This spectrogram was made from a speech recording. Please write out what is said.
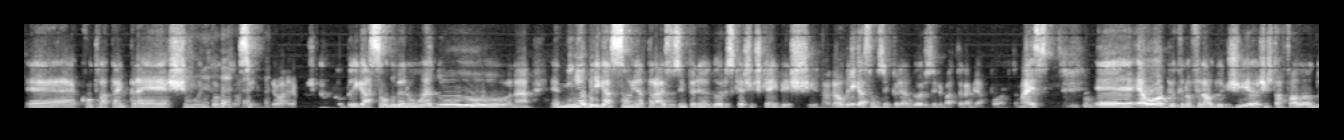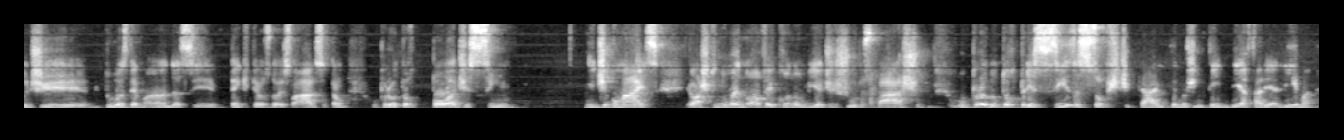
É, contratar empréstimo. Então, assim, a obrigação número um é do. Né, é minha obrigação ir atrás dos empreendedores que a gente quer investir. Né? Não é obrigação dos empreendedores ele bater na minha porta. Mas é, é óbvio que no final do dia a gente está falando de duas demandas e tem que ter os dois lados. Então, o produtor pode sim E digo mais, eu acho que numa nova economia de juros baixos, o produtor precisa se sofisticar em termos de entender a Faria Lima,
